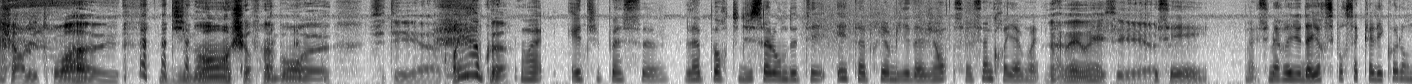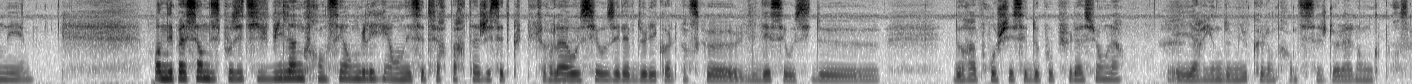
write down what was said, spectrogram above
Charles III euh, dimanche. Enfin bon, euh, c'était incroyable, quoi. Ouais. Et tu passes euh, la porte du salon de thé et tu as pris un billet d'avion. C'est assez incroyable, ouais. Ah ouais, ouais, c'est... c'est merveilleux. D'ailleurs, c'est pour ça qu'à l'école, on est on est passé en dispositif bilingue français-anglais et on essaie de faire partager cette culture-là ah aussi aux élèves de l'école parce que l'idée c'est aussi de, de rapprocher ces deux populations-là. Et il n'y a rien de mieux que l'apprentissage de la langue pour ça.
